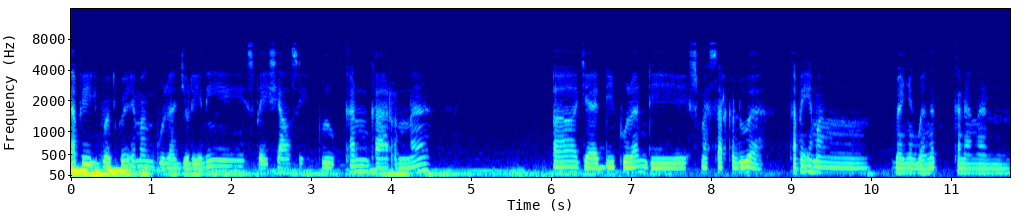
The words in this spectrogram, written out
Tapi buat gue emang bulan Juli ini spesial sih. Bukan karena uh, jadi bulan di semester kedua tapi emang banyak banget kenangan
